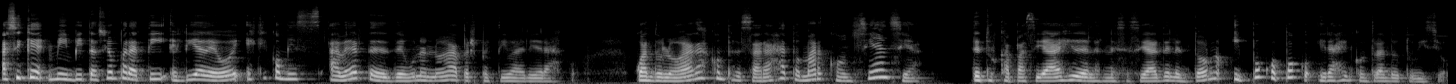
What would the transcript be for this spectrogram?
Así que mi invitación para ti el día de hoy es que comiences a verte desde una nueva perspectiva de liderazgo. Cuando lo hagas, comenzarás a tomar conciencia de tus capacidades y de las necesidades del entorno y poco a poco irás encontrando tu visión.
